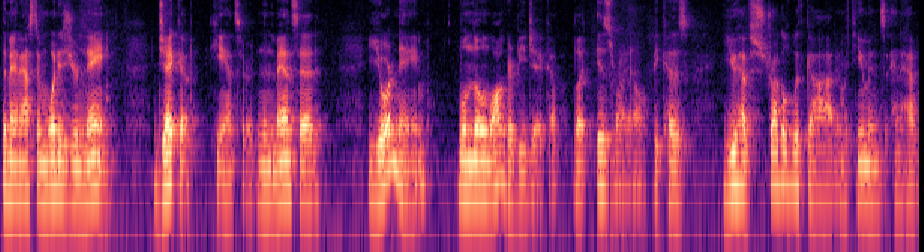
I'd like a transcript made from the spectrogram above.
The man asked him, What is your name? Jacob, he answered. And then the man said, Your name will no longer be Jacob, but Israel, because you have struggled with God and with humans and have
